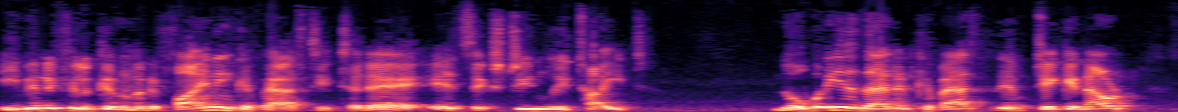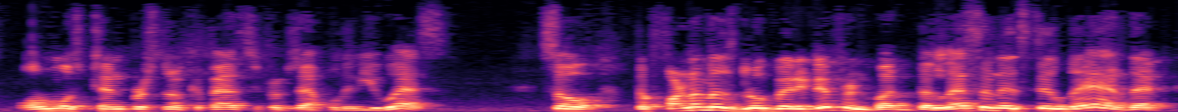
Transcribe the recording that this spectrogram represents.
even if you look at the refining capacity today, it's extremely tight. Nobody has added capacity. They've taken out almost 10% of capacity, for example, in the US. So the fundamentals look very different, but the lesson is still there that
